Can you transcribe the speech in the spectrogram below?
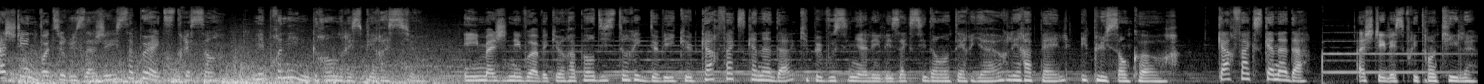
Acheter une voiture usagée, ça peut être stressant, mais prenez une grande respiration. Et imaginez-vous avec un rapport d'historique de véhicule Carfax Canada qui peut vous signaler les accidents antérieurs, les rappels et plus encore. Carfax Canada. Achetez l'esprit tranquille.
